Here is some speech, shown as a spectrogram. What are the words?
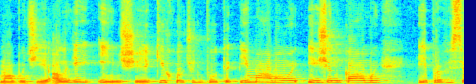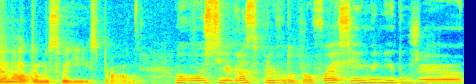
мабуть, є. Але є й інші, які хочуть бути і мамами, і жінками, і професіоналками своєї справи. Ну ось якраз з приводу професії мені дуже е,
